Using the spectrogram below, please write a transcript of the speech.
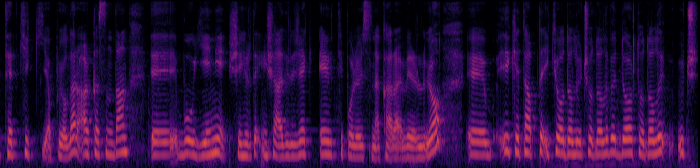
tetkik yapıyorlar. Arkasından bu yeni şehirde inşa edilecek ev tipolojisine karar veriliyor. İlk etapta iki odalı, üç odalı ve dört odalı üç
